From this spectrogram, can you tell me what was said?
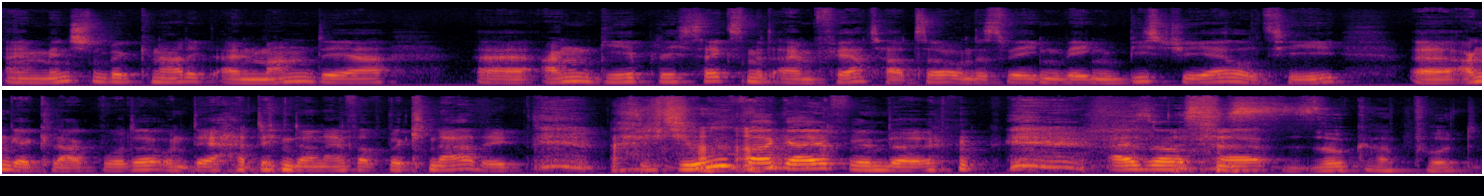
einen Menschen begnadigt, einen Mann, der äh, angeblich Sex mit einem Pferd hatte und deswegen wegen Bestiality äh, angeklagt wurde und der hat den dann einfach begnadigt. Was ich super geil finde. Also, das ist äh, so kaputt.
